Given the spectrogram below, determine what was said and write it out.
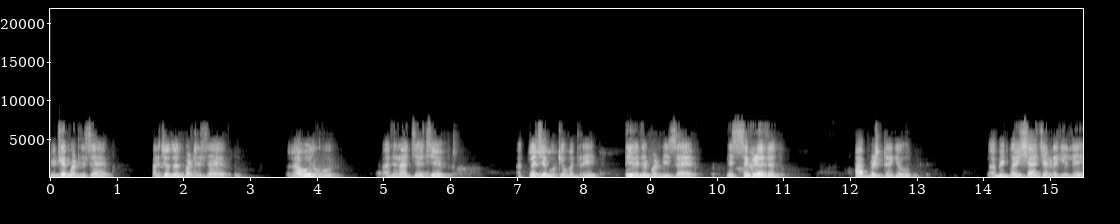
विखे पाटील साहेब हर्षवर्धन पाटील साहेब राहुल कुल आणि राज्याचे आत्ताचे मुख्यमंत्री देवेंद्र फडणवीस साहेब हे सगळेजण हा प्रश्न घेऊन अमितभाई शहाच्याकडे गेले.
